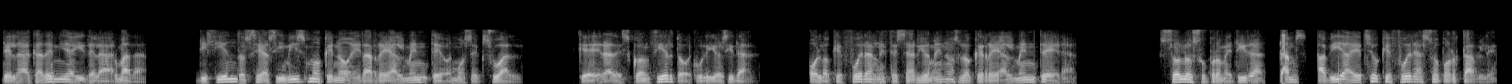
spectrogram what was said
de la academia y de la armada. Diciéndose a sí mismo que no era realmente homosexual. Que era desconcierto o curiosidad. O lo que fuera necesario menos lo que realmente era. Solo su prometida, Tams, había hecho que fuera soportable.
